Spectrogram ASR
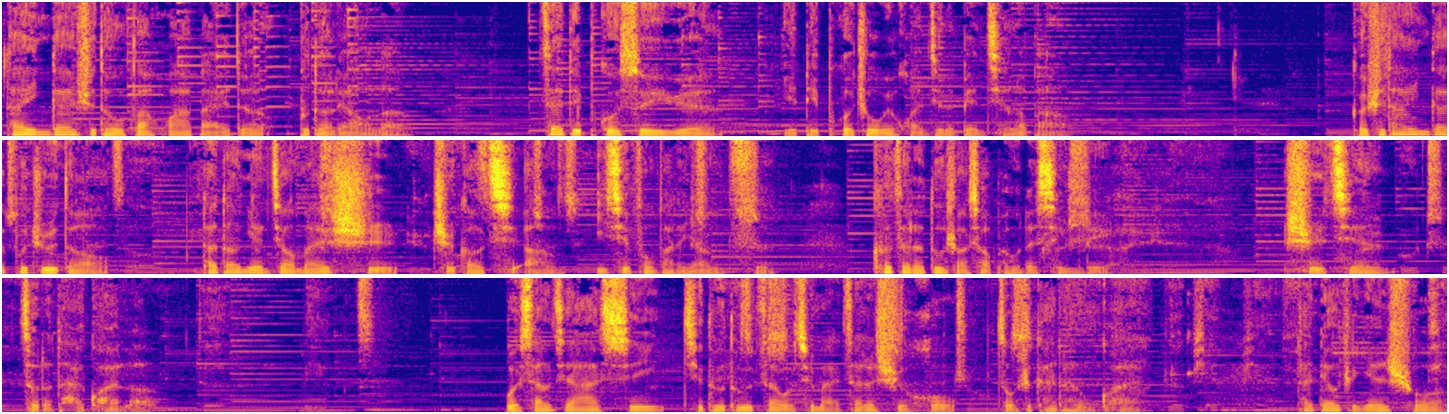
他应该是头发花白的不得了了，再抵不过岁月，也抵不过周围环境的变迁了吧。可是他应该不知道，他当年叫卖时趾高气昂、意气风发的样子，刻在了多少小朋友的心里。时间走得太快了。我想起阿星，气突突在我去买菜的时候，总是开得很快。他叼着烟说：“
